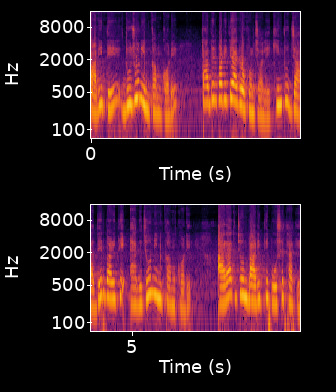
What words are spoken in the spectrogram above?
বাড়িতে দুজন ইনকাম করে, তাদের বাড়িতে একরকম চলে, কিন্তু যাদের বাড়িতে একজন ইনকাম করে আর একজন বাড়িতে বসে থাকে,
